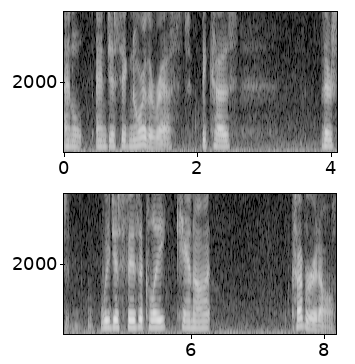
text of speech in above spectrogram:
and and just ignore the rest because there's we just physically cannot cover it all.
